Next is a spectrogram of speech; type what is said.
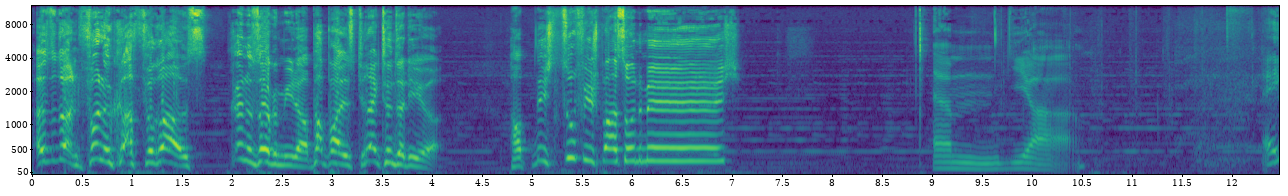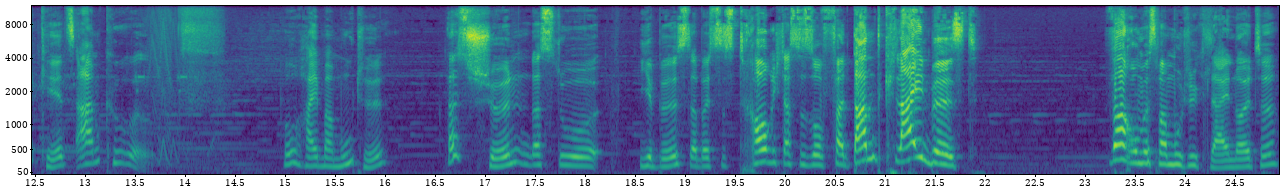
Also dann, volle Kraft voraus. Keine Sorge, Mila, Papa ist direkt hinter dir. Habt nicht zu viel Spaß ohne mich. Ähm, ja. Hey Kids, I'm cool. Oh, hi Mamute. Das ist schön, dass du hier bist, aber es ist traurig, dass du so verdammt klein bist. Warum ist Mamute klein, Leute?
